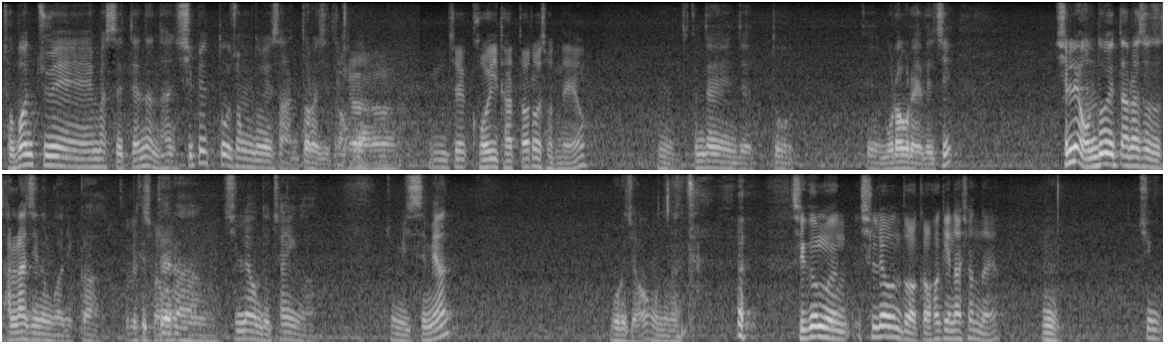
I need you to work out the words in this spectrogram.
저번 주에 해봤을 때는 한 11도 정도에서 안 떨어지더라고요. 아, 이제 거의 다 떨어졌네요. 음, 근데 이제 또, 그 뭐라 그래야 되지? 실내 온도에 따라서도 달라지는 거니까 그렇죠. 때랑 실내 온도 차이가 좀 있으면 모르죠, 오늘은. 지금은 실내 온도 아까 확인하셨나요? 음. 지금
